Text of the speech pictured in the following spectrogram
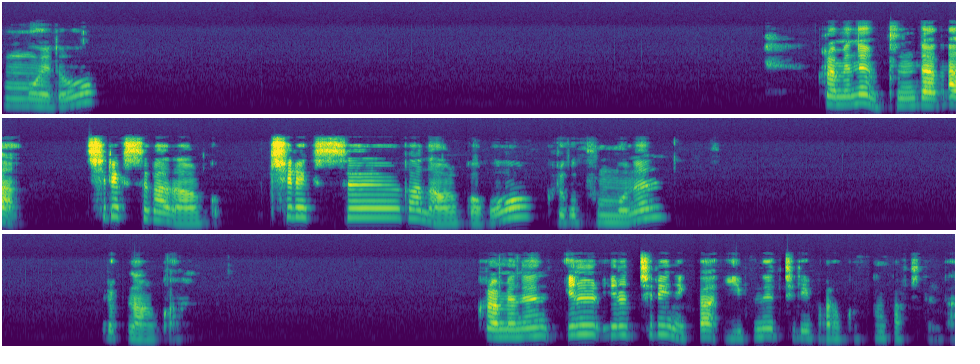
분모에도 그러면은 분자가 7x가 나올 거 7x가 나올 거고 그리고 분모는 이렇게 나올 거야. 그러면은 1, 1, 7이니까 2분의 7이 바로 극한값이 된다.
